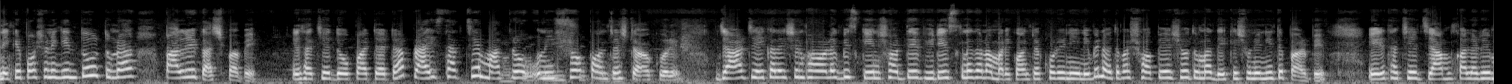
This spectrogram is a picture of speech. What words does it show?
নেকের পশনে কিন্তু তোমরা পালের কাজ পাবে। এটা থাকছে দোপাট্টাটা। প্রাইস থাকছে মাত্র মাত্র উনিশশো পঞ্চাশ টাকা করে। যার যে কালেকশন ভালো লাগবে স্ক্রিনশট দিয়ে ভিডিও স্ক্রিনে তো নাম্বারে কন্ট্যাক্ট করে নিয়ে নেবে। নয়তো বা শপে এসেও তোমরা দেখে শুনে নিতে পারবে। এটা থাকছে জাম কালারের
